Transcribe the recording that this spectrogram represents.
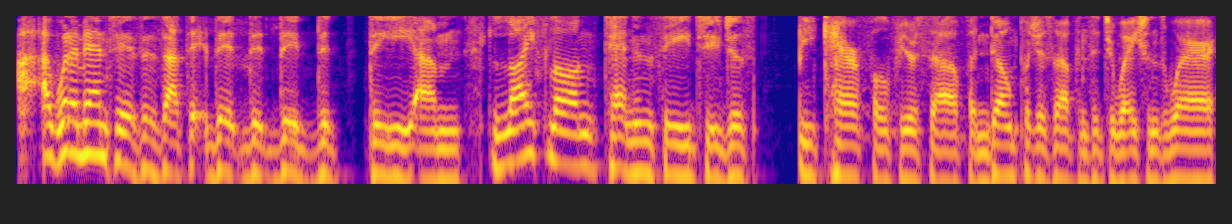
I, I- what I meant is is that the the the the the, the um, lifelong tendency to just be careful for yourself and don't put yourself in situations where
